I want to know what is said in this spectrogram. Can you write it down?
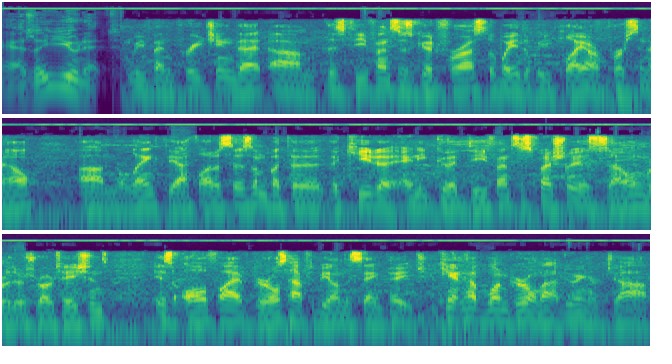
as a unit. We've been preaching that um, this defense is good for us, the way that we play, our personnel, um, the length, the athleticism. But the, the key to any good defense, especially a zone where there's rotations, is all five girls have to be on the same page. You can't have one girl not doing her job.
